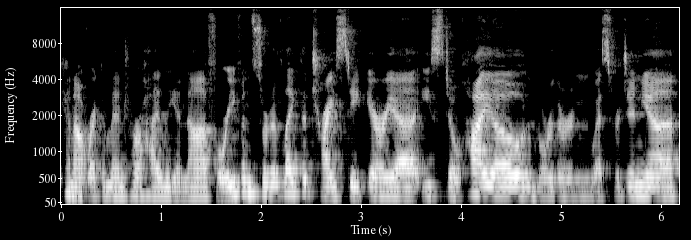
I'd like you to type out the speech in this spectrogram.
cannot recommend her highly enough, or even sort of like the tri state area, East Ohio, Northern West Virginia,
